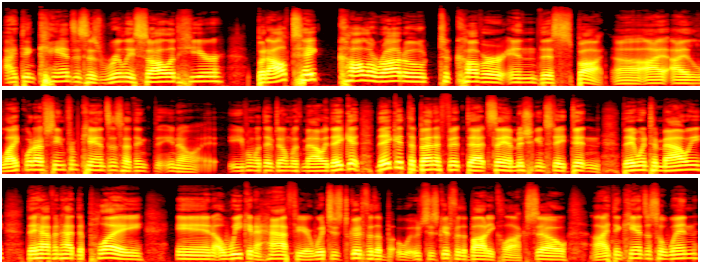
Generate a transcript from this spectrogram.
I think Kansas is really solid here, but I'll take Colorado to cover in this spot. Uh, I, I like what I've seen from Kansas. I think that, you know even what they've done with Maui, they get they get the benefit that say a Michigan State didn't. They went to Maui, they haven't had to play in a week and a half here, which is good for the which is good for the body clock. So uh, I think Kansas will win,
